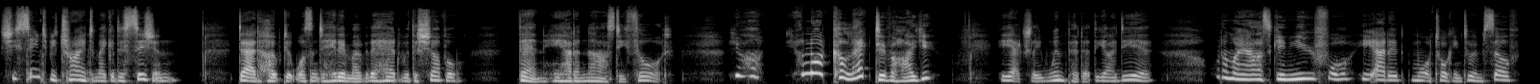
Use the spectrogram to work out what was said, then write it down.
She seemed to be trying to make a decision. Dad hoped it wasn't to hit him over the head with a shovel. Then he had a nasty thought. You're, you're not collective, are you? He actually whimpered at the idea. What am I asking you for? he added, more talking to himself.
